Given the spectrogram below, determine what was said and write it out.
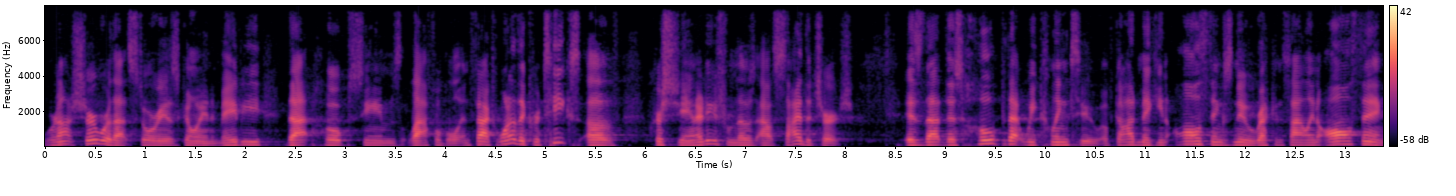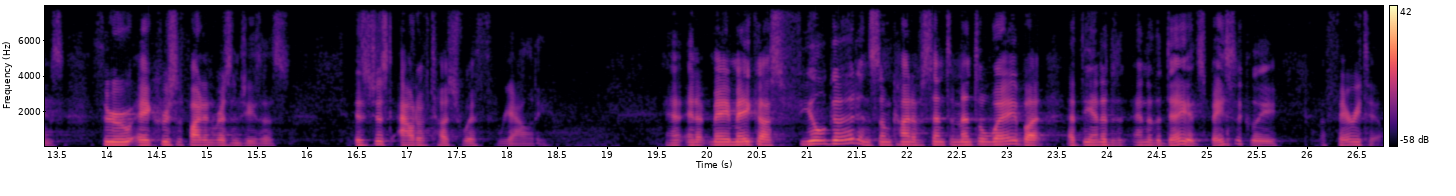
we're not sure where that story is going. Maybe that hope seems laughable. In fact, one of the critiques of Christianity from those outside the church is that this hope that we cling to of God making all things new, reconciling all things through a crucified and risen Jesus, is just out of touch with reality. And, it may make us feel good in some kind of sentimental way, but at the end of the, end of the day, it's basically a fairy tale.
